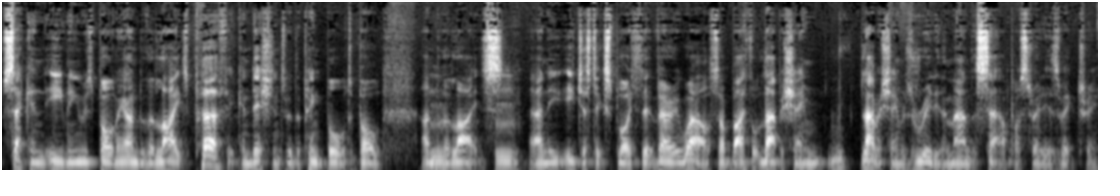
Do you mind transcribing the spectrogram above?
second evening. He was bowling under the lights, perfect conditions with the pink ball to bowl under mm. the lights, mm. and he, he, just exploited it very well. So, but I thought Labuschagne, Labuschagne was really the man that set up Australia's victory.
